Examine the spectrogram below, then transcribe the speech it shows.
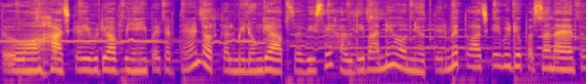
तो आज का ये वीडियो आप यहीं पर करते हैं और कल मिलूँगे आप सभी से हल्दी बाने और न्योतिर में। तो आज का ये वीडियो पसंद आया तो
